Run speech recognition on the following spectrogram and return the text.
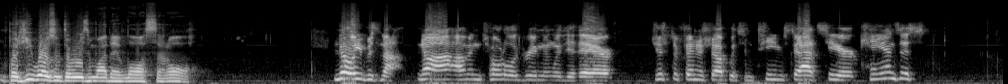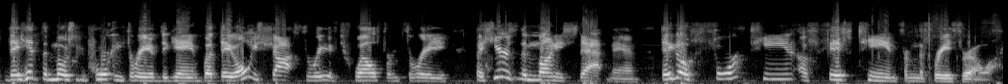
but he wasn't the reason why they lost at all. No, he was not. No, I'm in total agreement with you there. Just to finish up with some team stats here, Kansas, they hit the most important three of the game, but they only shot three of 12 from three. But here's the money stat, man. They go 14 of 15 from the free throw line.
